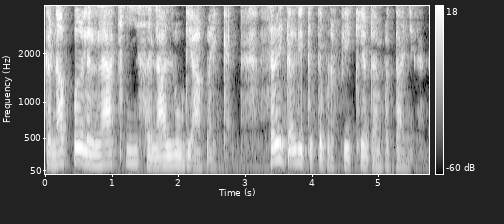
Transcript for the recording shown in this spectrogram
Kenapa lelaki selalu diabaikan? Seringkali kita berfikir dan bertanya,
